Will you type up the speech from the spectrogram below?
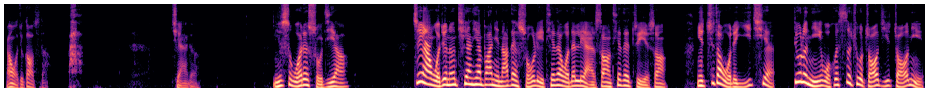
然后我就告诉他：“啊，亲爱的，你是我的手机啊，这样我就能天天把你拿在手里，贴在我的脸上，贴在嘴上，你知道我的一切。丢了你，我会四处着急找你，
